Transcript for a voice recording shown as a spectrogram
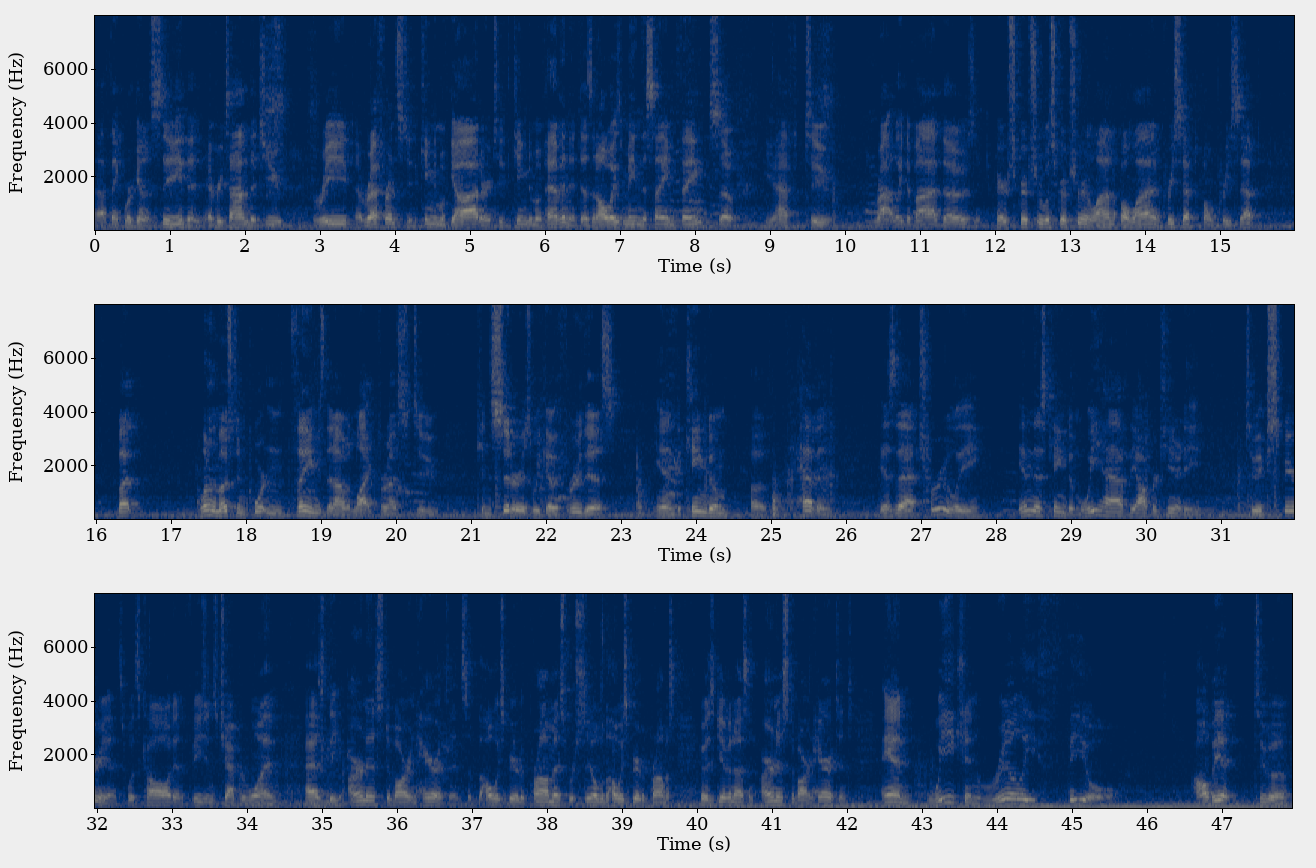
I think we're going to see that every time that you read a reference to the kingdom of God or to the kingdom of heaven, it doesn't always mean the same thing. So you have to rightly divide those and compare scripture with scripture and line upon line and precept upon precept. But one of the most important things that I would like for us to consider as we go through this in the kingdom of heaven is that truly in this kingdom, we have the opportunity to experience what's called in Ephesians chapter 1 as the earnest of our inheritance of the Holy Spirit of promise. We're sealed with the Holy Spirit of promise who has given us an earnest of our inheritance. And we can really feel, albeit to a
